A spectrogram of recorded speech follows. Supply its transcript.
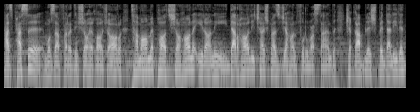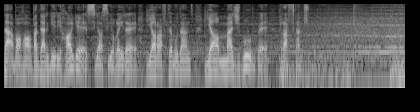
از پس مظفرالدین شاه قاجار تمام پادشاهان ایرانی در حالی چشم از جهان فرو که قبلش به دلیل دعواها و درگیری های سیاسی و غیره یا رفته بودند یا مجبور به رفتن شده بودند.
